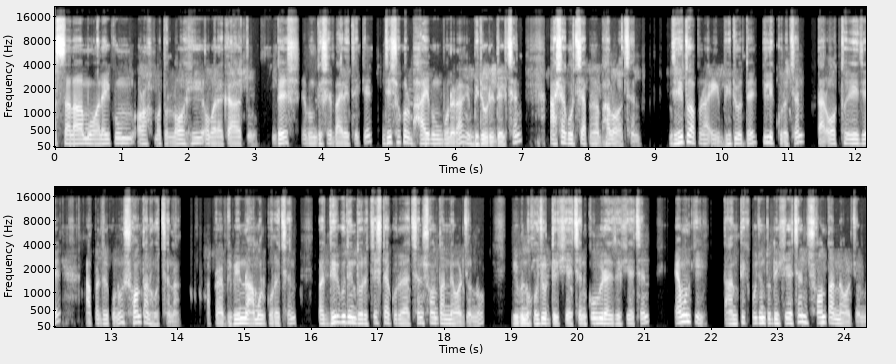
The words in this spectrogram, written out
আসসালামু আলাইকুম রহমতুল্লাহি ওবারাকাতু দেশ এবং দেশের বাইরে থেকে যে সকল ভাই এবং বোনেরা এই ভিডিওটি দেখছেন, আশা করছি আপনারা ভালো আছেন। যেহেতু আপনারা এই ভিডিওতে ক্লিক করেছেন, তার অর্থ এই যে আপনাদের কোনো সন্তান হচ্ছে না। আপনারা বিভিন্ন আমল করেছেন বা দীর্ঘদিন ধরে চেষ্টা করে যাচ্ছেন সন্তান নেওয়ার জন্য। বিভিন্ন হুজুর দেখিয়েছেন, কবিরাজ দেখিয়েছেন, এমনকি তান্ত্রিক পর্যন্ত দেখিয়েছেন সন্তান নেওয়ার জন্য,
